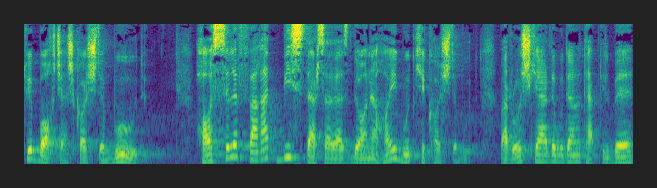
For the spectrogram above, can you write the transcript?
توی باغچش کاشته بود حاصل فقط 20 درصد از دانه هایی بود که کاشته بود و رشد کرده بودن و تبدیل به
